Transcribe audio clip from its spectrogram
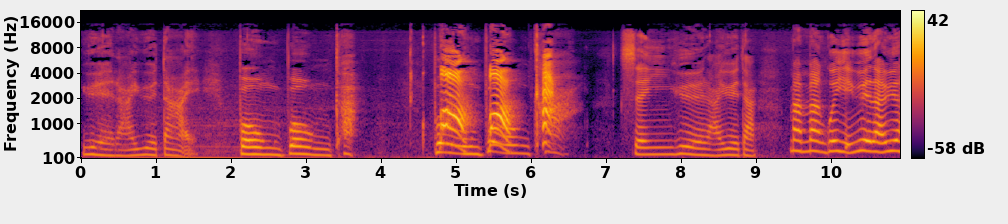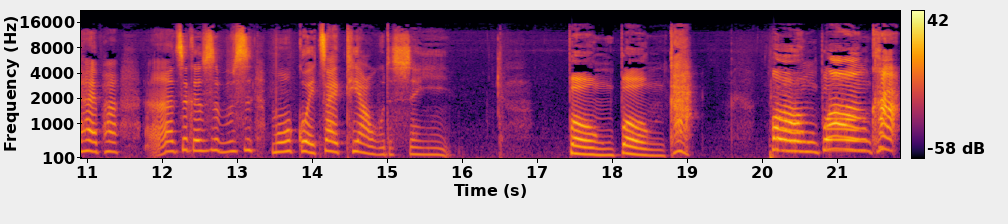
越来越大哎！嘣嘣咔，嘣嘣咔，声音越来越大。慢慢龟也越来越害怕啊！这个是不是魔鬼在跳舞的声音？蹦蹦咔，蹦蹦咔，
